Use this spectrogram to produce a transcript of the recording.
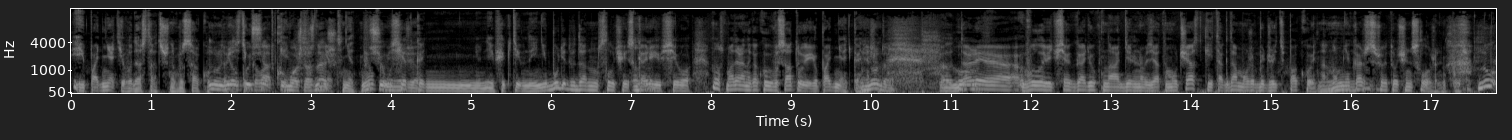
и поднять его достаточно высоко. Ну, то мелкую есть сетку можно, знаешь? Нет, нет, мелкую сетка эффективной не будет в данном случае, скорее угу. всего, ну, смотря на какую высоту ее поднять, конечно. Ну, да. Далее выловить всех гадюк на отдельно взятом участке, и тогда, может быть, жить спокойно. Но мне кажется, что это очень сложно. Ну,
